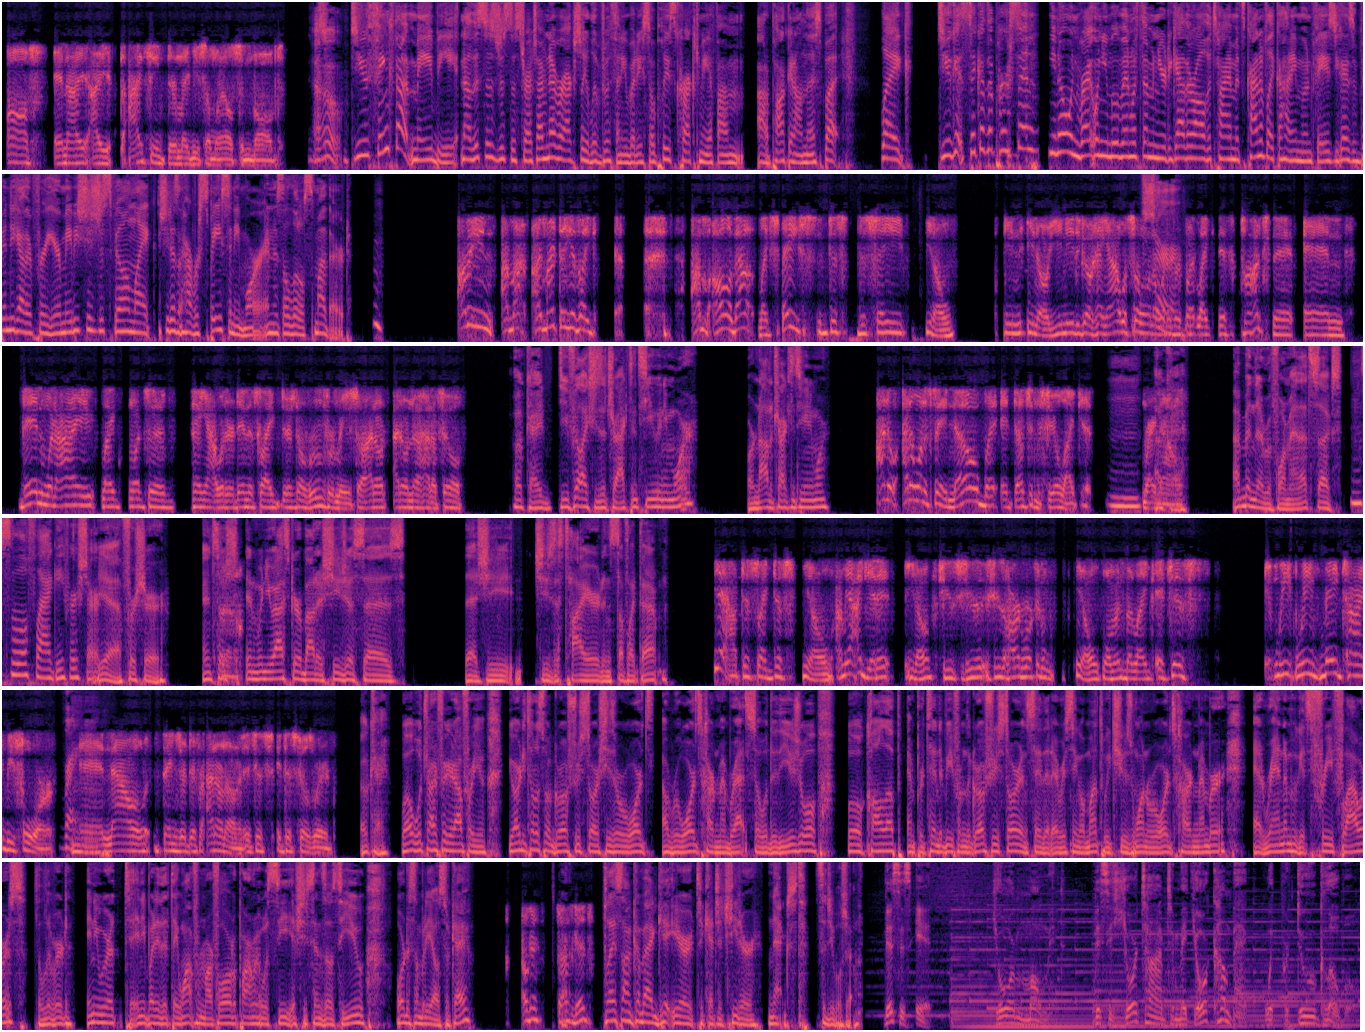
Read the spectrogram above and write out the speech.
off, and I I I think there may be someone else involved. Oh. Do you think that maybe, now this is just a stretch. I've never actually lived with anybody, so please correct me if I'm out of pocket on this, but like, do you get sick of the person? You know, when right when you move in with them and you're together all the time, it's kind of like a honeymoon phase. You guys have been together for a year. Maybe she's just feeling like she doesn't have her space anymore and is a little smothered. I mean, I might, I might think it's like I'm all about like space, just to say, you know, you, you know, you need to go hang out with someone Sure. or whatever. But like it's constant, and then when I like want to hang out with her, then it's like there's no room for me. So I don't, I don't know how to feel. Okay. Do you feel like she's attracted to you anymore, or not attracted to you anymore? I don't, I don't want to say no, but it doesn't feel like it mm-hmm. right now. I've been there before, man. That sucks. It's a little flaggy for sure. Yeah, for sure. And so, she, and when you ask her about it, she just says that she she's just tired and stuff like that. Yeah, just like just you know, I mean, I get it. You know, she's she's she's a hardworking you know woman, but like it just it, we we've made time before, Right. And now things are different. I don't know. It just it just feels weird. Okay. Well, we'll try to figure it out for you. You already told us what grocery store she's a rewards a rewards card member at, so we'll do the usual. We'll call up and pretend to be from the grocery store and say that every single month we choose one rewards card member at random who gets free flowers delivered anywhere to anybody that they want from our floral department. We'll see if she sends those to you or to somebody else. Okay. Okay, sounds good. Play a song, come back, get your to catch a cheater next. It's the Jubal Show. This is it. Your moment. This is your time to make your comeback with Purdue Global.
